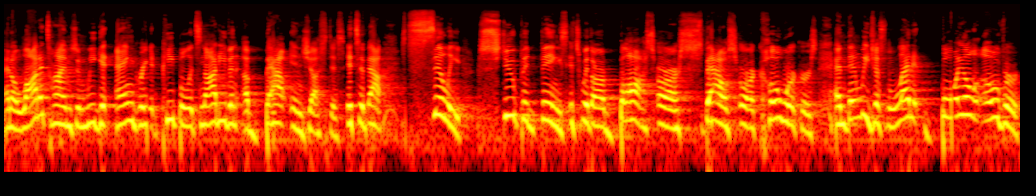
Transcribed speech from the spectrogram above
And a lot of times when we get angry at people, it's not even about injustice, it's about silly, stupid things. It's with our boss or our spouse or our coworkers. And then we just let it boil over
